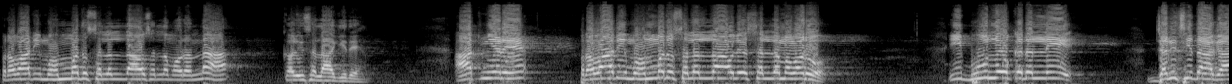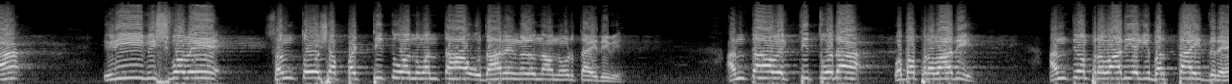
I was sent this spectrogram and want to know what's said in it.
ಪ್ರವಾದಿ ಮೊಹಮ್ಮದ್ ಸಲ್ಲಲ್ಲಾ ಸಲ್ಲಂ ಅವರನ್ನು ಕಳುಹಿಸಲಾಗಿದೆ ಆತ್ಮೀಯರೇ, ಪ್ರವಾದಿ ಮೊಹಮ್ಮದ್ ಸಲ್ಲಲ್ಲಾ ಸಲ್ಲಂ ಅವರು ಈ ಭೂಲೋಕದಲ್ಲಿ ಜನಿಸಿದಾಗ ಇಡೀ ವಿಶ್ವವೇ ಸಂತೋಷ ಪಟ್ಟಿತು ಅನ್ನುವಂತಹ ಉದಾಹರಣೆಗಳು ನಾವು ನೋಡ್ತಾ ಇದ್ದೀವಿ. ಅಂತಹ ವ್ಯಕ್ತಿತ್ವದ ಒಬ್ಬ ಪ್ರವಾದಿ, ಅಂತಿಮ ಪ್ರವಾದಿಯಾಗಿ ಬರ್ತಾ ಇದ್ದರೆ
